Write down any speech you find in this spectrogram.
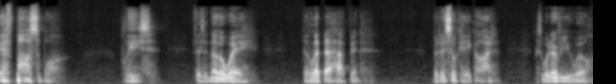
if possible, please, if there's another way, then let that happen. But it's okay, God, because whatever you will,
